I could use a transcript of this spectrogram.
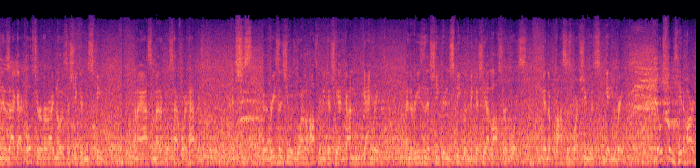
And as I got closer to her, I noticed that she couldn't speak. And I asked the medical staff what happened. And she's the reason she was going to the hospital because she had gotten gang raped. And the reason that she couldn't speak was because she had lost her voice in the process while she was getting raped. Those things hit hard.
